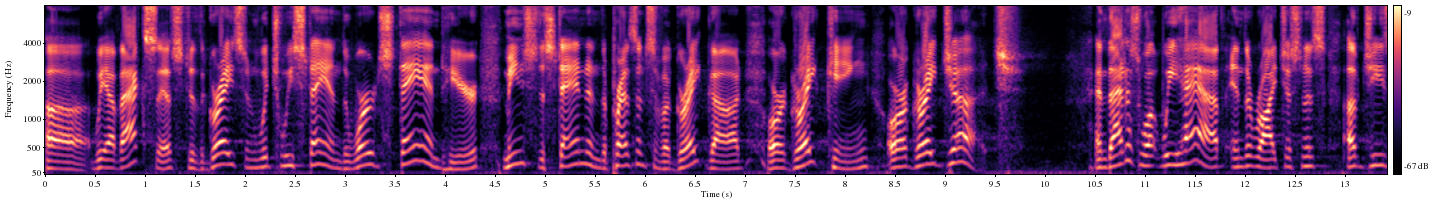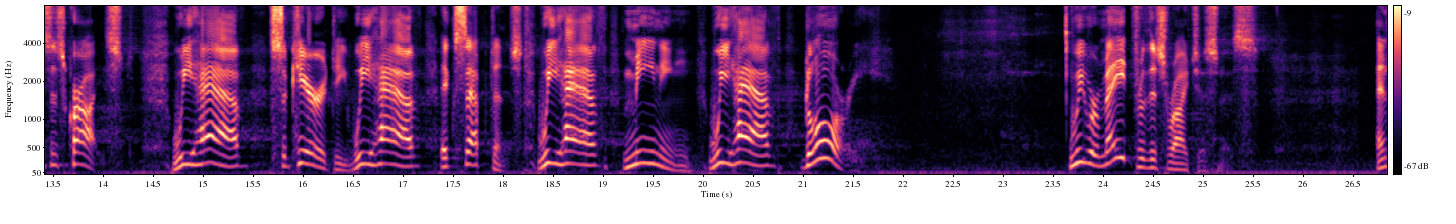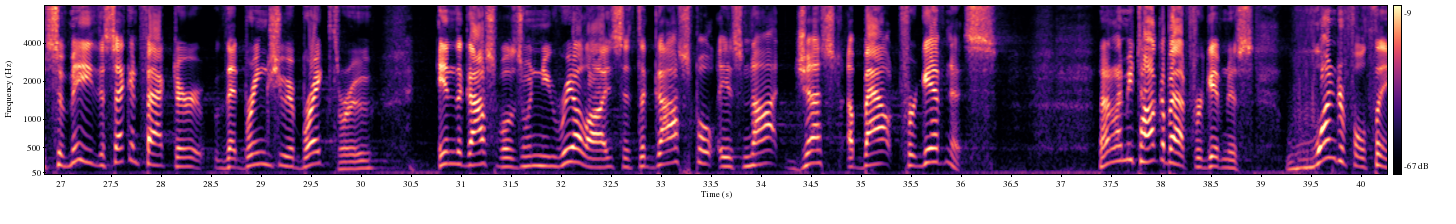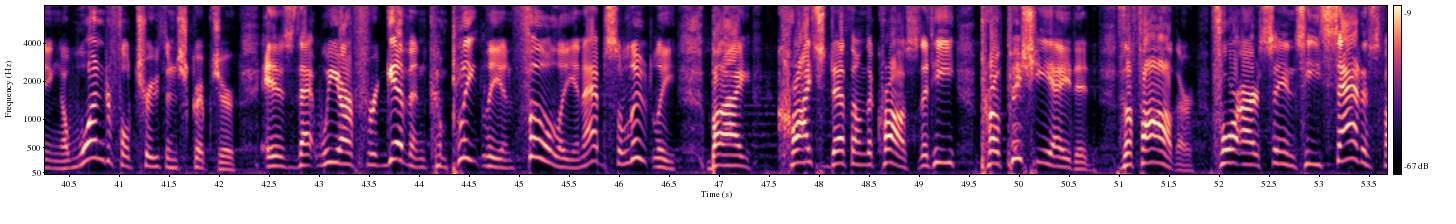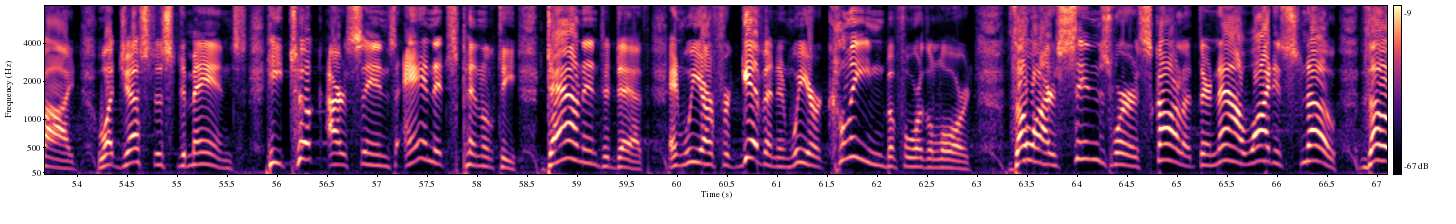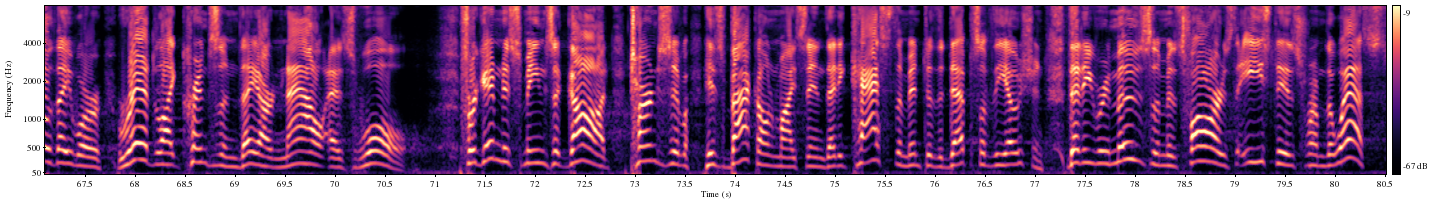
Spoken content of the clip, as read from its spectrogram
uh, we have access to the grace in which we stand. The word stand here means to stand in the presence of a great God or a great king or a great judge. And that is what we have in the righteousness of Jesus Christ. We have security, we have acceptance, we have meaning, we have glory. We were made for this righteousness. And to me, the second factor that brings you a breakthrough in the gospel is when you realize that the gospel is not just about forgiveness. Now, let me talk about forgiveness. Wonderful thing, a wonderful truth in Scripture is that we are forgiven completely and fully and absolutely by Christ's death on the cross, that he propitiated the Father for our sins. He satisfied what justice demands. He took our sins and its penalty down into death, and we are forgiven and we are clean before the Lord. Though our sins were as scarlet, they're now white as snow. Though they were red like crimson, they are now as wool. Forgiveness means that God turns his back on my sin, that he casts them into the depths of the ocean, that he removes them as far as the east is from the west.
